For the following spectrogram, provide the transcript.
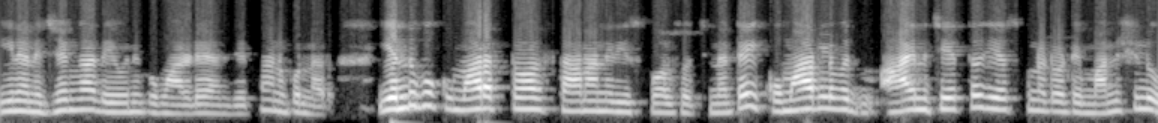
ఈయన నిజంగా దేవుని కుమారుడే అని చెప్పి అనుకున్నారు. ఎందుకు కుమారత్వ స్థానాన్ని తీసుకోవాల్సి వచ్చిందంటే ఈ కుమారులు ఆయన చేతితో చేసుకున్నటువంటి మనుషులు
